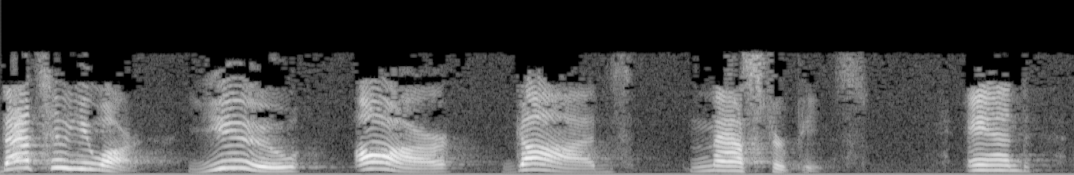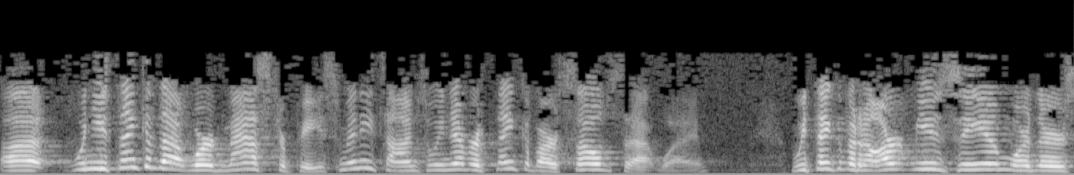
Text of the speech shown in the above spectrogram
That's who you are. You are God's masterpiece. And uh, when you think of that word masterpiece, many times we never think of ourselves that way. We think of an art museum where there's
